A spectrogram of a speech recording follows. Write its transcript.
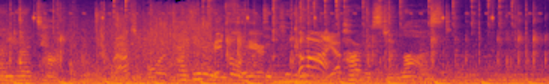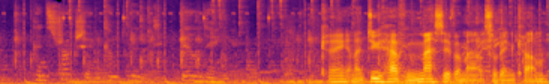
under attack. Harvester lost. Construction complete. Building. Okay, and I do have massive amounts of income,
